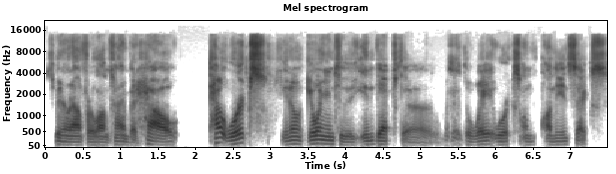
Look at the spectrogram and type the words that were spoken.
It's been around for a long time, but how how it works, you know, going into the in-depth uh, the way it works on on the insects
